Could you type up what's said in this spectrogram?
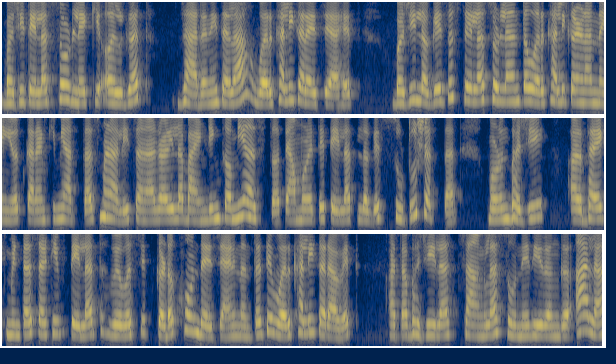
भजी तेलात सोडले की अलगत झाराने त्याला वरखाली करायचे आहेत. भजी लगेचच तेलात सोडल्यानंतर वरखाली करणार नाही आहोत कारण की मी आत्ताच म्हणाली चणाडाळीला बाइंडिंग कमी असतं त्यामुळे ते तेलात लगेच सुटू शकतात. म्हणून भजी अर्धा एक मिनटासाठी तेलात व्यवस्थित कडक होऊन द्यायचे आणि नंतर ते वरखाली करावेत. आता भजीला चांगला सोनेरी रंग आला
